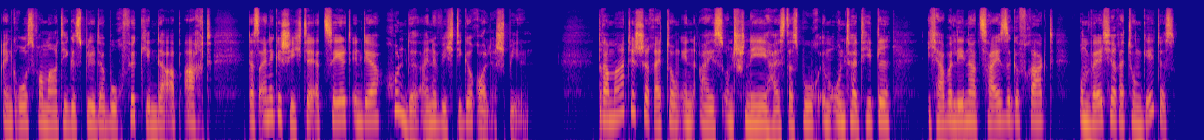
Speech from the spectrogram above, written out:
ein großformatiges Bilderbuch für Kinder ab acht, das eine Geschichte erzählt, in der Hunde eine wichtige Rolle spielen. Dramatische Rettung in Eis und Schnee heißt das Buch im Untertitel. Ich habe Lena Zeise gefragt, um welche Rettung geht es?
